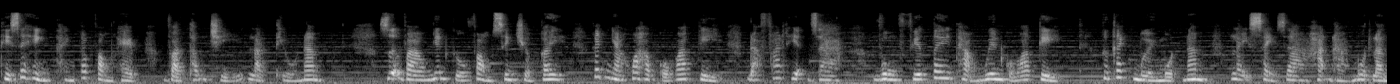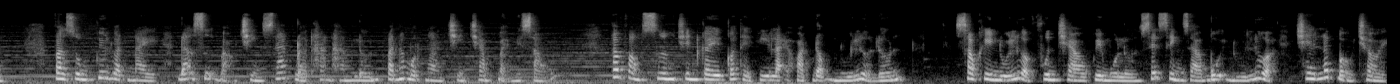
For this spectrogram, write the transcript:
thì sẽ hình thành các vòng hẹp và thậm chí là thiếu năm. Dựa vào nghiên cứu vòng sinh trưởng cây, các nhà khoa học của Hoa Kỳ đã phát hiện ra vùng phía tây thảo nguyên của Hoa Kỳ cứ cách 11 năm lại xảy ra hạn hán một lần và dùng quy luật này đã dự báo chính xác đợt hạn hán lớn vào năm 1976. Các vòng xương trên cây có thể ghi lại hoạt động núi lửa lớn. Sau khi núi lửa phun trào quy mô lớn sẽ sinh ra bụi núi lửa che lấp bầu trời,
